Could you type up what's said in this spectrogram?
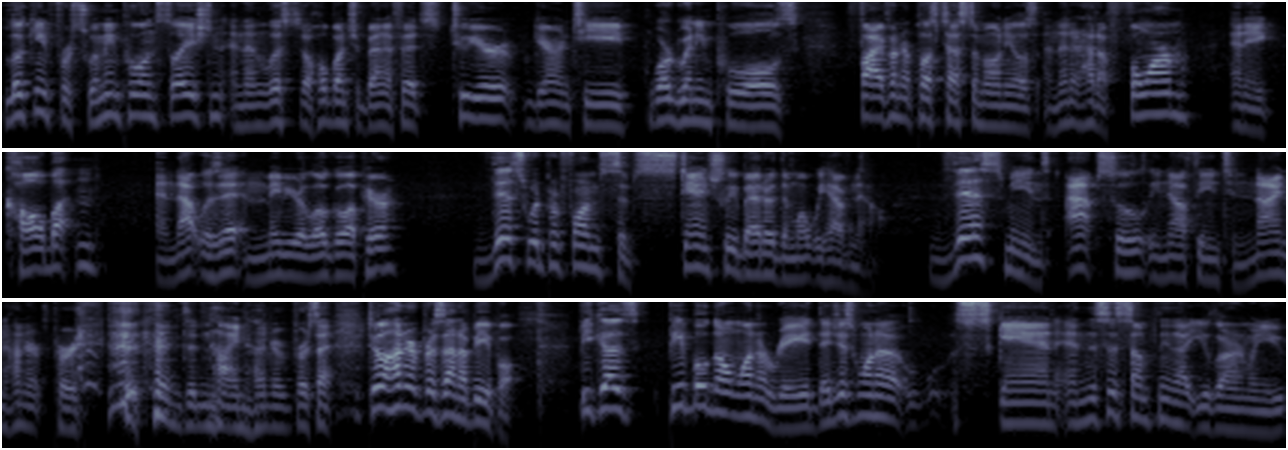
looking for swimming pool installation and then listed a whole bunch of benefits, two year guarantee, award winning pools, 500 plus testimonials, and then it had a form and a call button, and that was it, and maybe your logo up here, this would perform substantially better than what we have now. This means absolutely nothing to 900 per to 900% to 100% of people. because people don't want to read they just want to scan and this is something that you learn when you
